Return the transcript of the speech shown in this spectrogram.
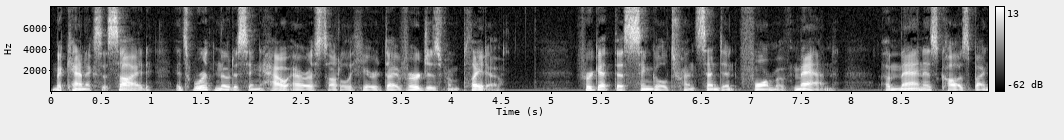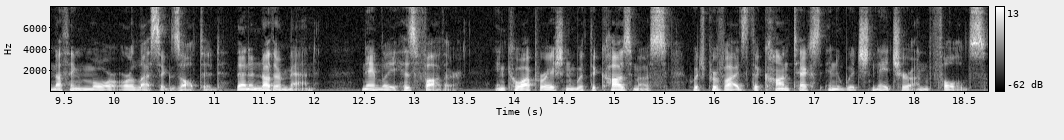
Mechanics aside, it's worth noticing how Aristotle here diverges from Plato. Forget the single transcendent form of man. A man is caused by nothing more or less exalted than another man, namely his father, in cooperation with the cosmos, which provides the context in which nature unfolds.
